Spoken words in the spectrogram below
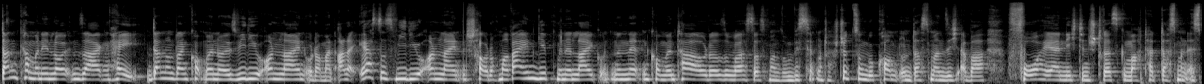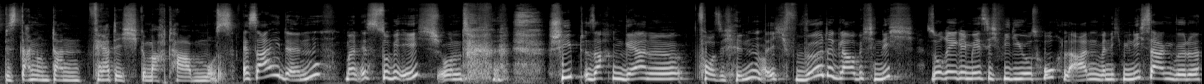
dann kann man den Leuten sagen, hey, dann und dann kommt mein neues Video online oder mein allererstes Video online, schau doch mal rein, gib mir einen Like und einen netten Kommentar oder sowas, dass man so ein bisschen Unterstützung bekommt und dass man sich aber vorher nicht den Stress gemacht hat, dass man es bis dann und dann fertig gemacht haben haben muss. Es sei denn, man ist so wie ich und schiebt Sachen gerne vor sich hin. Ich würde, glaube ich, nicht so regelmäßig Videos hochladen, wenn ich mir nicht sagen würde,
